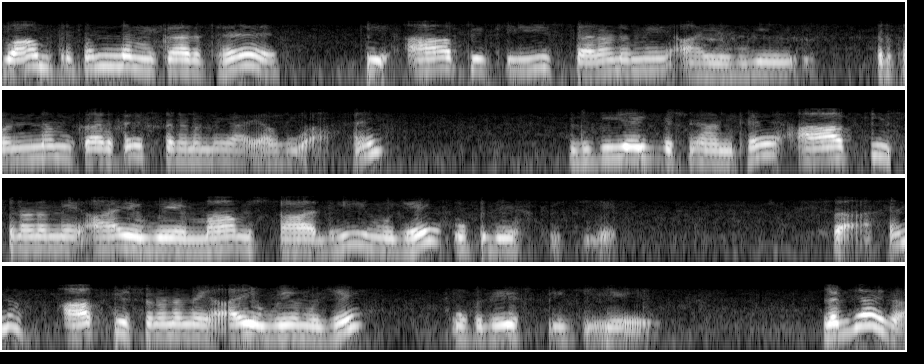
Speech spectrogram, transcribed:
त्वाम प्रपन्नम का अर्थ है कि आपकी शरण में आए हुए, प्रपन्नम कर है शरण में आया हुआ, है? द्वितीय विश्रांत है, आपकी शरण में आए हुए माम साधी मुझे उपदेश कीजिए। है ना? आपकी शरण में आए हुए मुझे उपदेश कीजिए। लग जाएगा?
